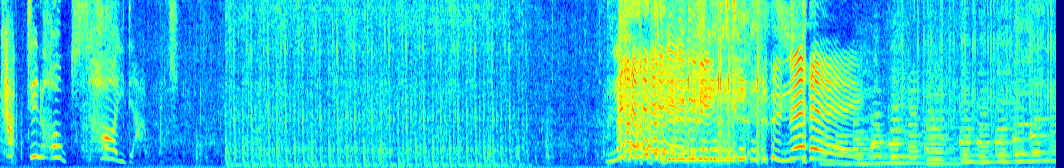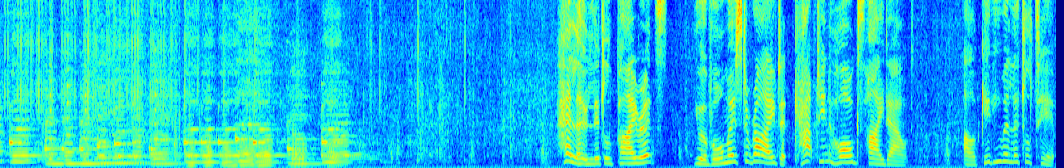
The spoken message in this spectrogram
Captain Hogg's hideout. Hello, little pirates. You have almost arrived at Captain Hogg's hideout. I'll give you a little tip.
